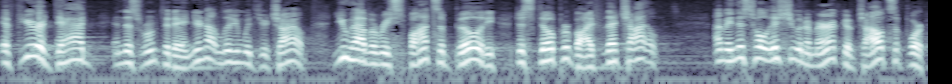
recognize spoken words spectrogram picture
if you're a dad in this room today and you're not living with your child, you have a responsibility to still provide for that child. I mean, this whole issue in America of child support,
